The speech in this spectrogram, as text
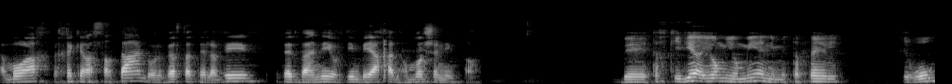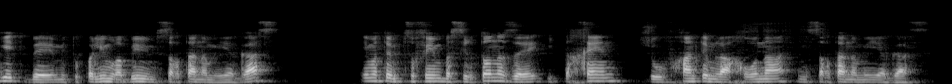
המוח וחקר הסרטן באוניברסיטת תל אביב, עודד ואני עובדים ביחד המון שנים כבר. בתפקידי היומיומי אני מטפל כירורגית במטופלים רבים עם סרטן המעי הגס. אם אתם צופים בסרטון הזה, ייתכן שאובחנתם לאחרונה עם סרטן המעי הגס.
